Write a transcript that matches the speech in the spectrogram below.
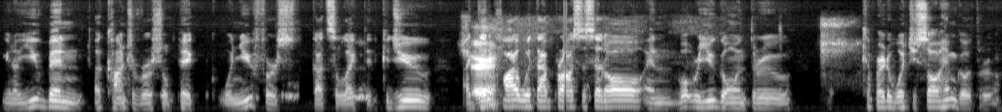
You know, you've been a controversial pick when you first got selected. Could you sure. identify with that process at all? And what were you going through compared to what you saw him go through?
